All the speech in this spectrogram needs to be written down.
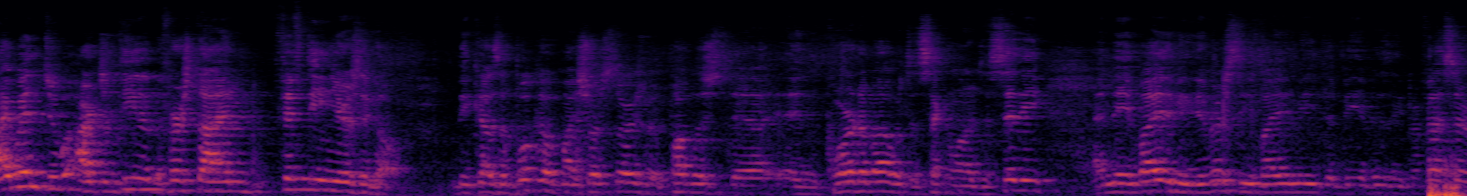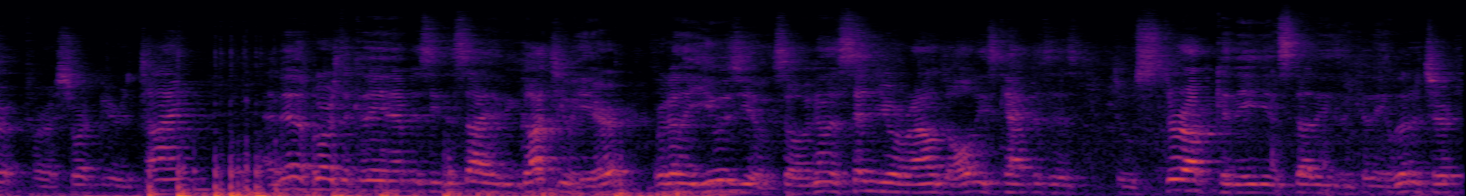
I went to Argentina the first time 15 years ago because a book of my short stories was published uh, in Cordoba, which is the second largest city, and they invited me, the university invited me to be a visiting professor for a short period of time. And then, of course, the Canadian Embassy decided we got you here, we're going to use you. So we're going to send you around to all these campuses to stir up Canadian studies and Canadian literature.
